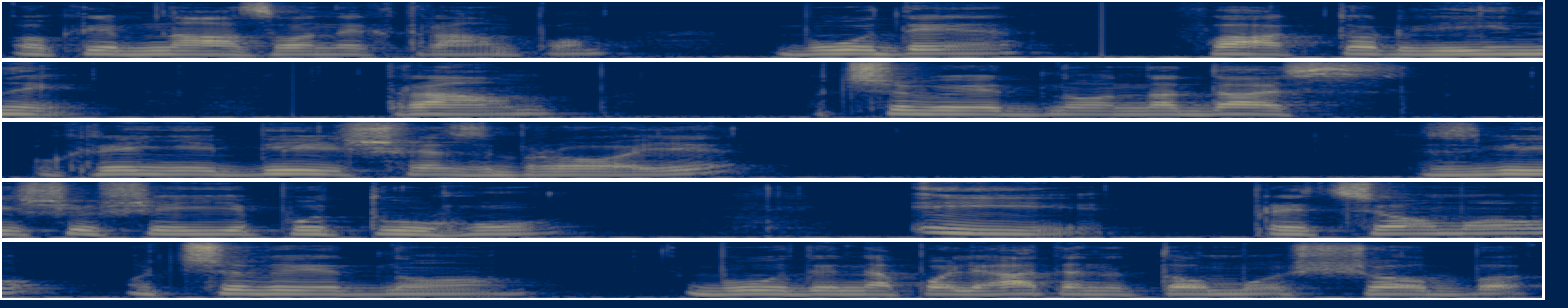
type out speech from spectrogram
окрім названих Трампом, буде фактор війни. Трамп, очевидно, надасть Україні більше зброї, збільшивши її потугу, і при цьому, очевидно, буде наполягати на тому, щоб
